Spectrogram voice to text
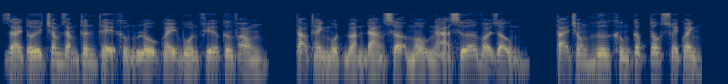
Dài tới trăm dặm thân thể khổng lồ quấy bốn phía cương phong, tạo thành một đoàn đáng sợ màu ngà sữa vòi rồng, tại trong hư không cấp tốc xoay quanh.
